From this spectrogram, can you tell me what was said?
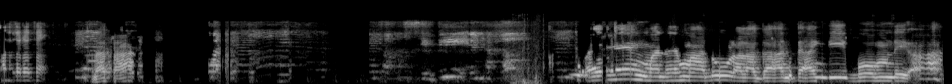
Rata-rata. Nata. Eng, mana madu lalagaan teh aing di bom deh. Ah.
